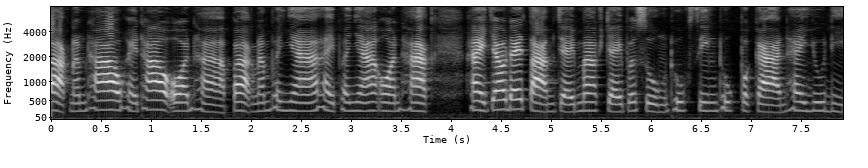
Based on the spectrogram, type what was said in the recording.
ปากน้ำเท้าให้เท้าอ่อนหา ปากน้ำพญาให้พญาอ่อนหัก ให้เจ้าได้ตามใจมากใจประสงค์ทุกสิ่งทุกประการให้อยู่ดี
